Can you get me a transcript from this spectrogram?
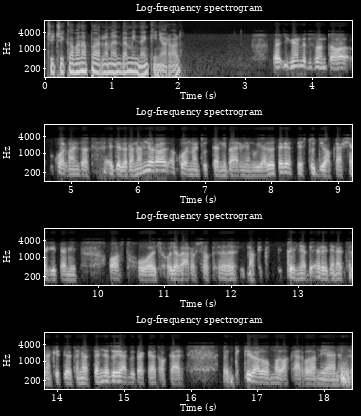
csicsika van a parlamentben, mindenki nyaral. E, igen, de viszont a kormányzat egyelőre nem nyaral, a kormány tud tenni bármilyen új előterjesztést, tudja akár segíteni azt, hogy, hogy a városoknak könnyebb eredjen egyszerűen kitiltani a szennyezőjárműveket, akár tilalommal, akár valamilyen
